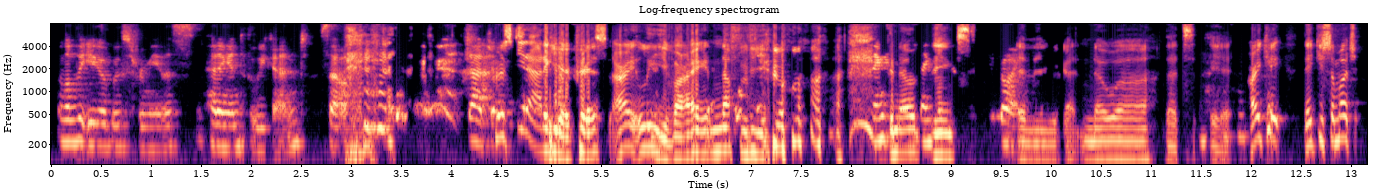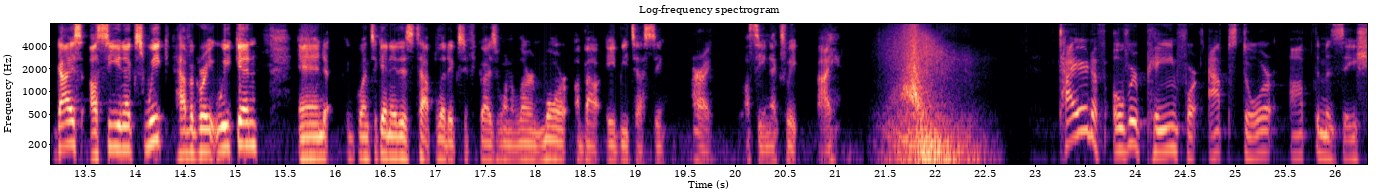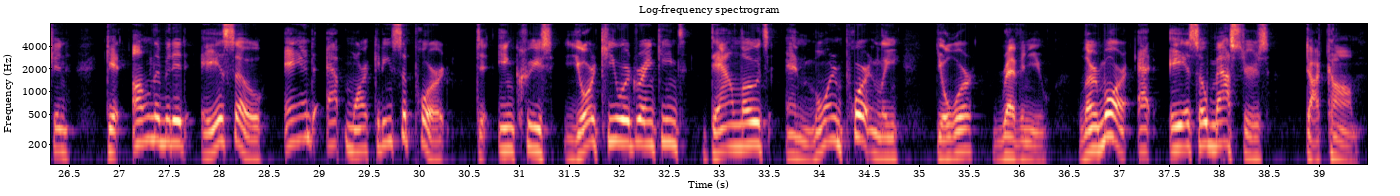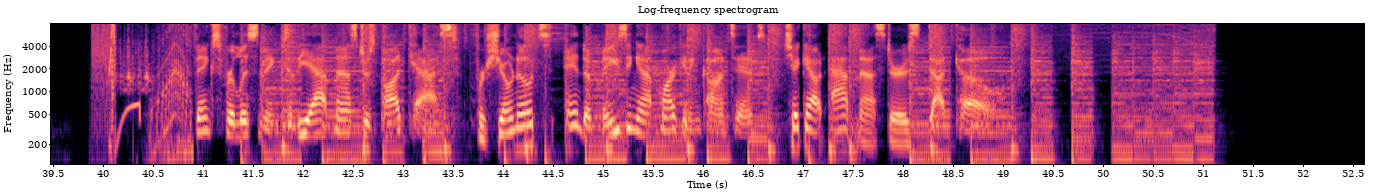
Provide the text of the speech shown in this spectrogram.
I love the ego boost for me this heading into the weekend. So, Chris, get out of here, Chris. All right, leave. All right, enough of you. thanks. no, thanks. thanks. And then we got Noah. That's it. All right, Kate. Thank you so much, guys. I'll see you next week. Have a great weekend. And once again, it is Taplytics if you guys want to learn more about A/B testing. All right, I'll see you next week. Bye. Tired of overpaying for App Store optimization? Get unlimited ASO and app marketing support to increase your keyword rankings, downloads, and more importantly, your revenue. Learn more at asomasters.com. Thanks for listening to the App Masters podcast. For show notes and amazing app marketing content, check out appmasters.co.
